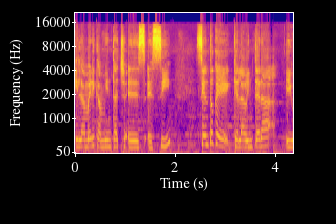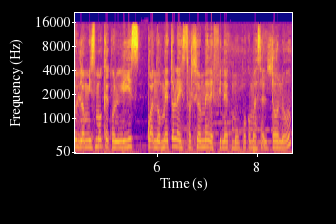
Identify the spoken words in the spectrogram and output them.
y la American Vintage es, es sí. Siento que, que la vintera, y lo mismo que con Liz, cuando meto la distorsión me define como un poco más el tono.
